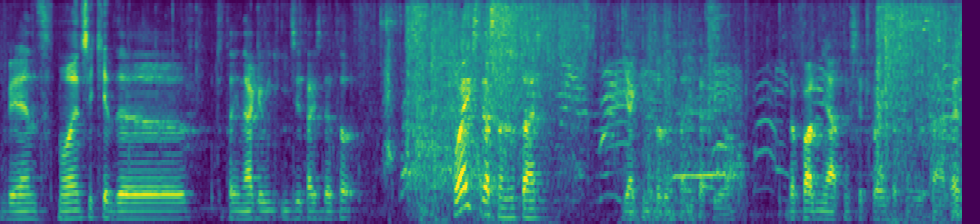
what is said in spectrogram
Więc w momencie, kiedy tutaj nagle idzie tak źle, to człowiek się zaczyna zastanawiać, jakim to tam nie. Dokładnie na tym się człowiek zaczyna zastanawiać.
